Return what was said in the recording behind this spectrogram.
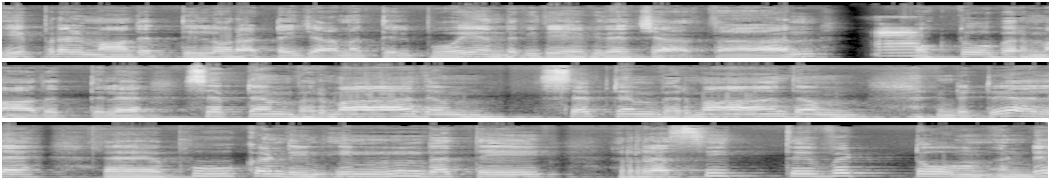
ஏப்ரல் மாதத்தில் ஒரு அட்டை ஜாமத்தில் போய் அந்த விதையை விதைச்சாதான் அக்டோபர் மாதத்துல செப்டம்பர் மாதம் செப்டம்பர் மாதம் அதுல பூக்கண்டின் இன்பத்தை ரசித்து விட்டோம் என்று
